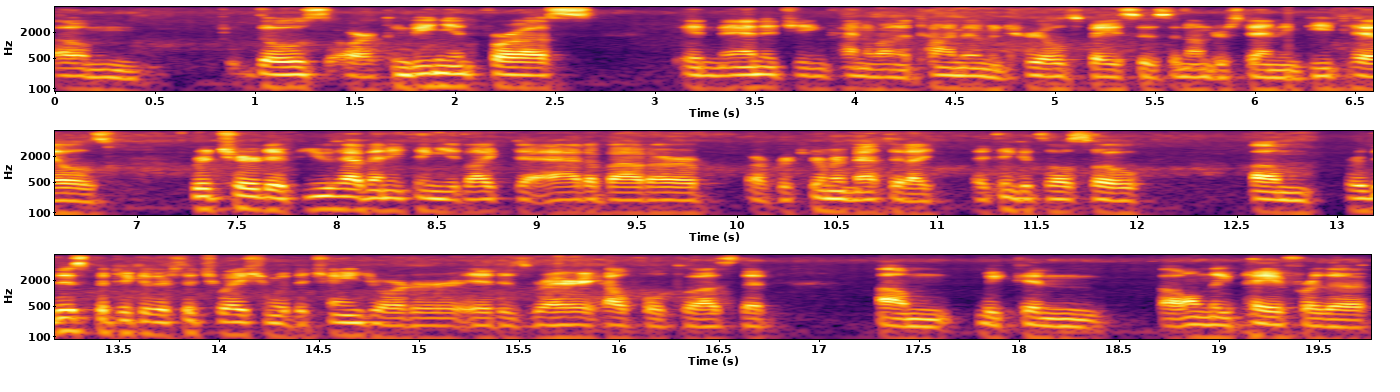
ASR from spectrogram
um, those are convenient for us in managing kind of on a time and materials basis and understanding details. Richard, if you have anything you'd like to add about our, our procurement method, I, I think it's also, um, for this particular situation with the change order, it is very helpful to us that um, we can only pay for the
